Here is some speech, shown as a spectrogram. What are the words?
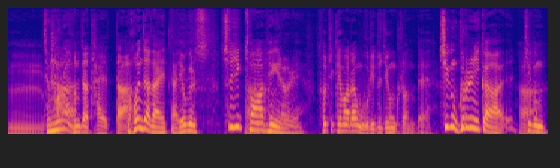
음, 전문화 혼자 다 했다. 혼자 다 했다. 여기를 수직 통합형이라 고 그래요. 솔직히 말하면 우리도 지금 그런데. 지금 그러니까 아. 지금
